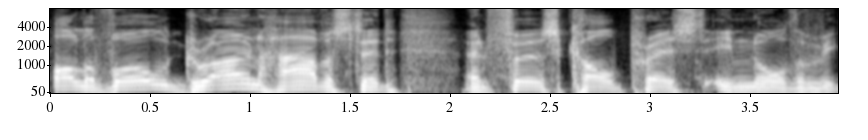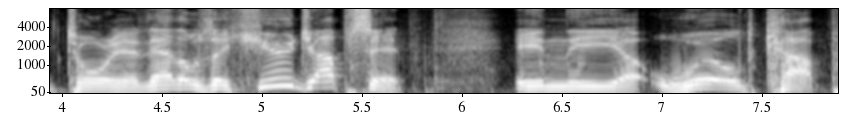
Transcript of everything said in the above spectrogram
olive oil, grown, harvested, and first cold pressed in northern Victoria. Now, there was a huge upset in the uh, World Cup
